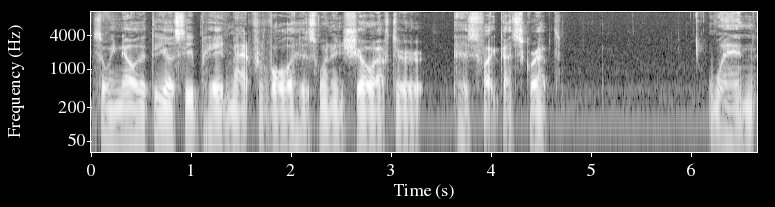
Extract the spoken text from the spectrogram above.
So we know that the UFC paid Matt Frevola his winning show after his fight got scrapped when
